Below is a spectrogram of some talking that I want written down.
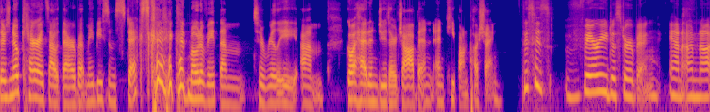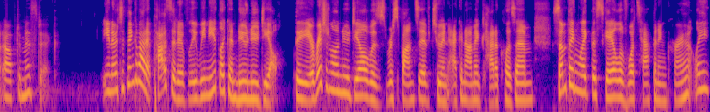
there's no carrots out there, but maybe some sticks could, could motivate them to really um, go ahead and do their job and, and keep on pushing. This is very disturbing, and I'm not optimistic. You know, to think about it positively, we need like a new New Deal the original New Deal was responsive to an economic cataclysm, something like the scale of what's happening currently.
